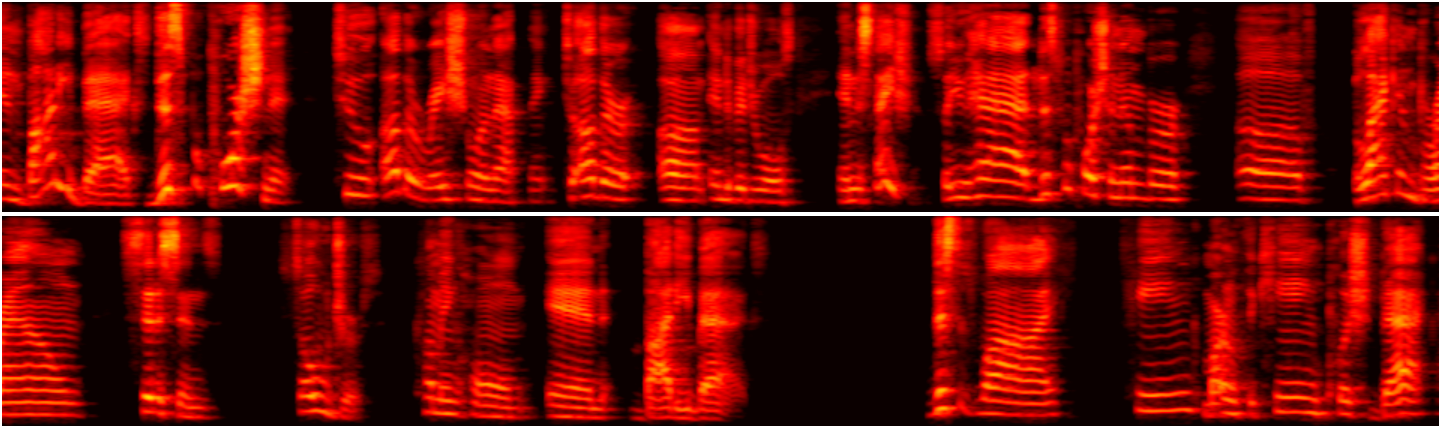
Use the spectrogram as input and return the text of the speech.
in body bags disproportionate to other racial and ethnic to other um, individuals in this nation. So you had a disproportionate number of black and brown citizens, soldiers coming home in body bags. This is why King, Martin Luther King, pushed back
